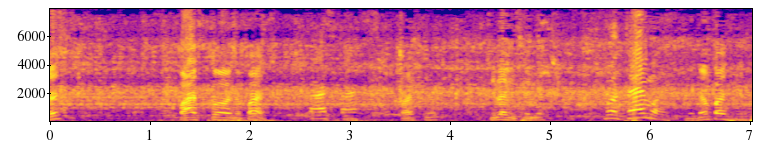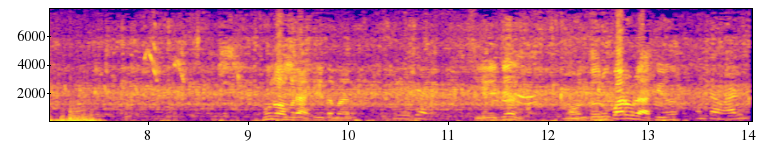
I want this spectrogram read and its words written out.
દસ? પાસ કર ને પાસ? પાસ પાસ. પાસ ને? કેટલા વિષયમાં બધાય બધા પાસ ને? શું નામ રાખ્યું તમારું. સિરજન નામ તો રૂપારું રાખ્યું તમારું?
